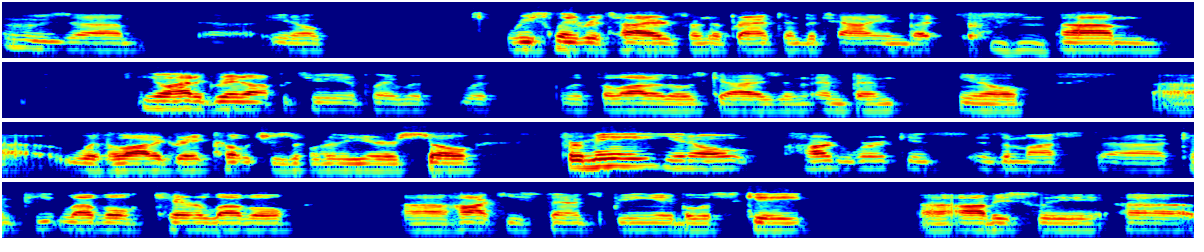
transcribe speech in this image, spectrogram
who's um, uh, you know recently retired from the Brampton Battalion, but mm-hmm. um, you know had a great opportunity to play with with with a lot of those guys and, and been you know uh, with a lot of great coaches over the years. So for me, you know, hard work is is a must. Uh, compete level, care level, uh, hockey stance, being able to skate, uh, obviously uh,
